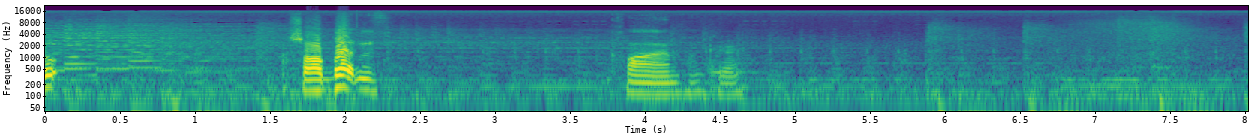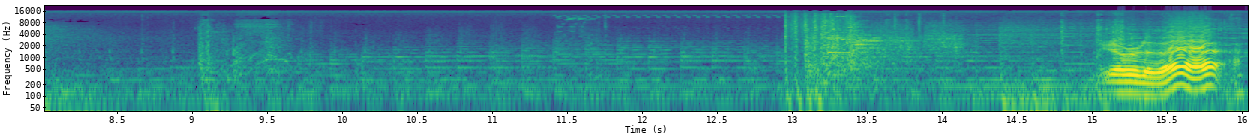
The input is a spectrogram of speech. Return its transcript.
Oh, I saw a button. Climb. Okay. Get rid of that.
